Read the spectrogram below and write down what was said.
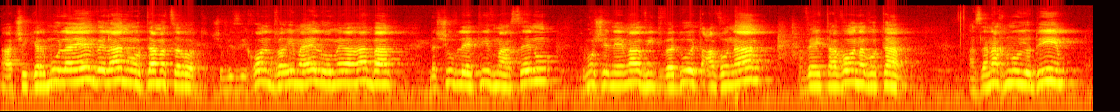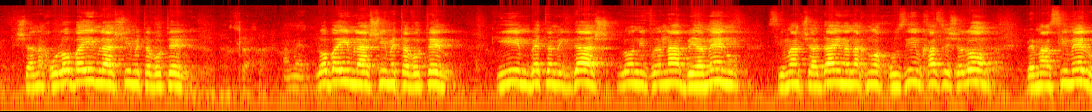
עד שגרמו להם ולנו אותם הצרות. שבזיכרון הדברים האלו אומר הרמב"ם לשוב להיטיב מעשינו כמו שנאמר והתוודו את עוונם ואת עוון אבותם. אז אנחנו יודעים שאנחנו לא באים להאשים את אבותינו. אמן. לא באים להאשים את אבותינו. כי אם בית המקדש לא נבנה בימינו סימן שעדיין אנחנו אחוזים חס ושלום במעשים אלו.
